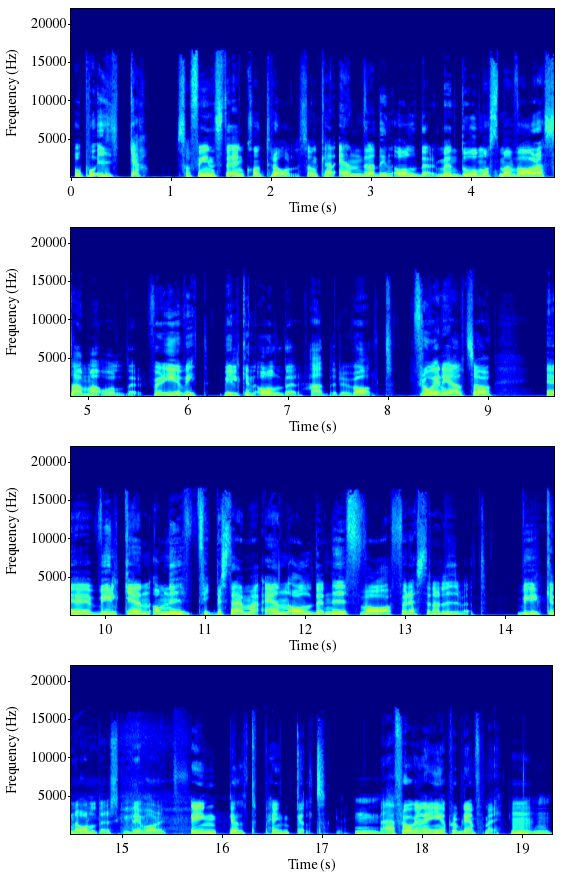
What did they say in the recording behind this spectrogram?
Och på ICA så finns det en kontroll som kan ändra din ålder men då måste man vara samma ålder för evigt. Vilken ålder hade du valt? Frågan är alltså, eh, vilken, om ni fick bestämma en ålder ni var för resten av livet, vilken ålder skulle det varit? Enkelt penkelt. Mm. Den här frågan är inga problem för mig. Mm.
